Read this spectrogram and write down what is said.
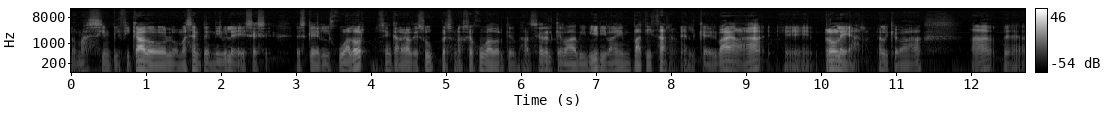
lo más simplificado, lo más entendible es ese. Es que el jugador se encarga de su personaje jugador, que va a ser el que va a vivir y va a empatizar, el que va a eh, rolear, el que va a eh,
